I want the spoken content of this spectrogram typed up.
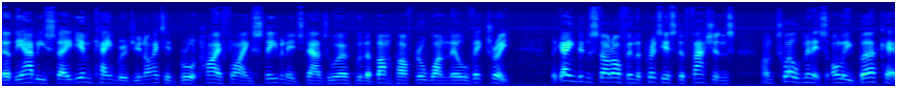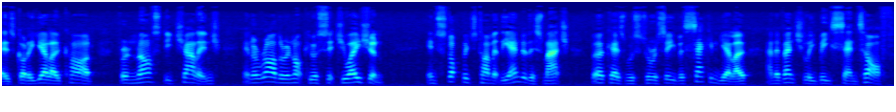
At the Abbey Stadium, Cambridge United brought high-flying Stevenage down to earth with a bump after a 1-0 victory. The game didn't start off in the prettiest of fashions. On 12 minutes, Ollie Burkes got a yellow card for a nasty challenge in a rather innocuous situation. In stoppage time at the end of this match, Burkes was to receive a second yellow and eventually be sent off,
